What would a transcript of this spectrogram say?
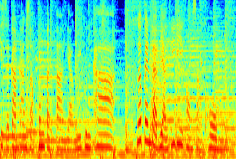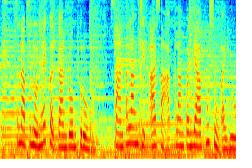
กิจกรรมทางสังคมต่าง ๆ อย่างมีคุณค่า เพื่อเป็นแบบอย่างที่ดีของสังคม สนับสนุนให้เกิดการรวมกลุ่ม สารพลังจิตอาสาคลังปัญญาผู้สูงอายุ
